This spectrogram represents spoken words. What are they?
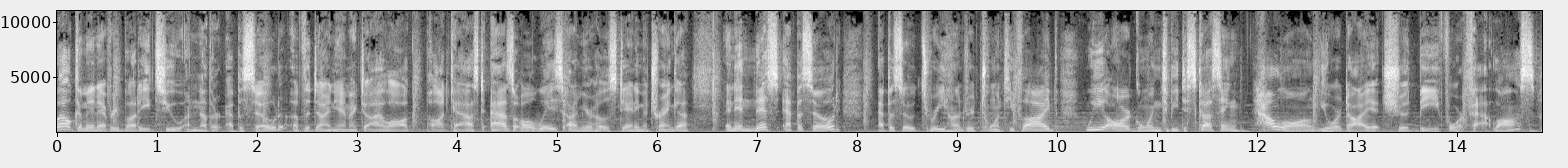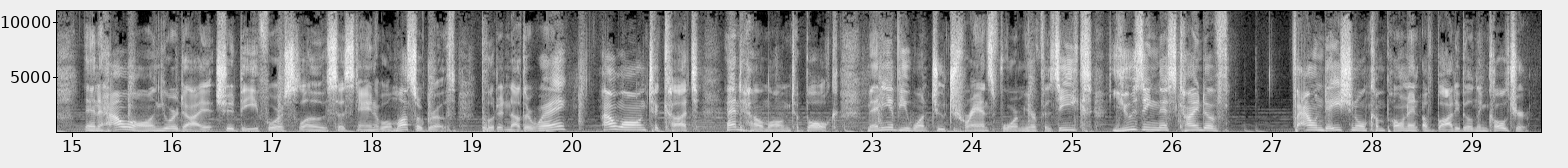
Welcome in, everybody, to another episode of the Dynamic Dialogue podcast. As always, I'm your host, Danny Matranga. And in this episode, episode 325, we are going to be discussing how long your diet should be for fat loss and how long your diet should be for slow, sustainable muscle growth. Put another way, how long to cut and how long to bulk. Many of you want to transform your physiques using this kind of foundational component of bodybuilding culture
